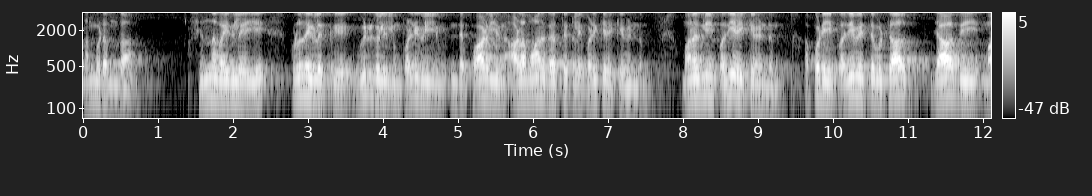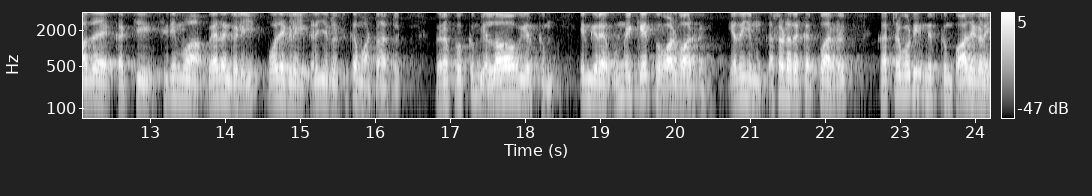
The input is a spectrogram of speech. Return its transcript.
நம்மிடம்தான். சின்ன வயதிலேயே குழந்தைகளுக்கு வீடுகளிலும் பள்ளிகளிலும் இந்த பாடலின் ஆழமான கருத்துக்களை படிக்க வைக்க வேண்டும். மனதில் பதிய வைக்க வேண்டும். அப்படி பதிய வைத்துவிட்டால் ஜாதி மத கட்சி சினிமா பேதங்களில் போதைகளில் இளைஞர்கள் சிக்க மாட்டார்கள். பிறப்புக்கும் எல்லா உயிர்க்கும் என்கிற உண்மைக்கேற்ப வாழ்வார்கள். எதையும் கசடர கற்பார்கள். கற்றபடி நிற்கும் பாதைகளை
